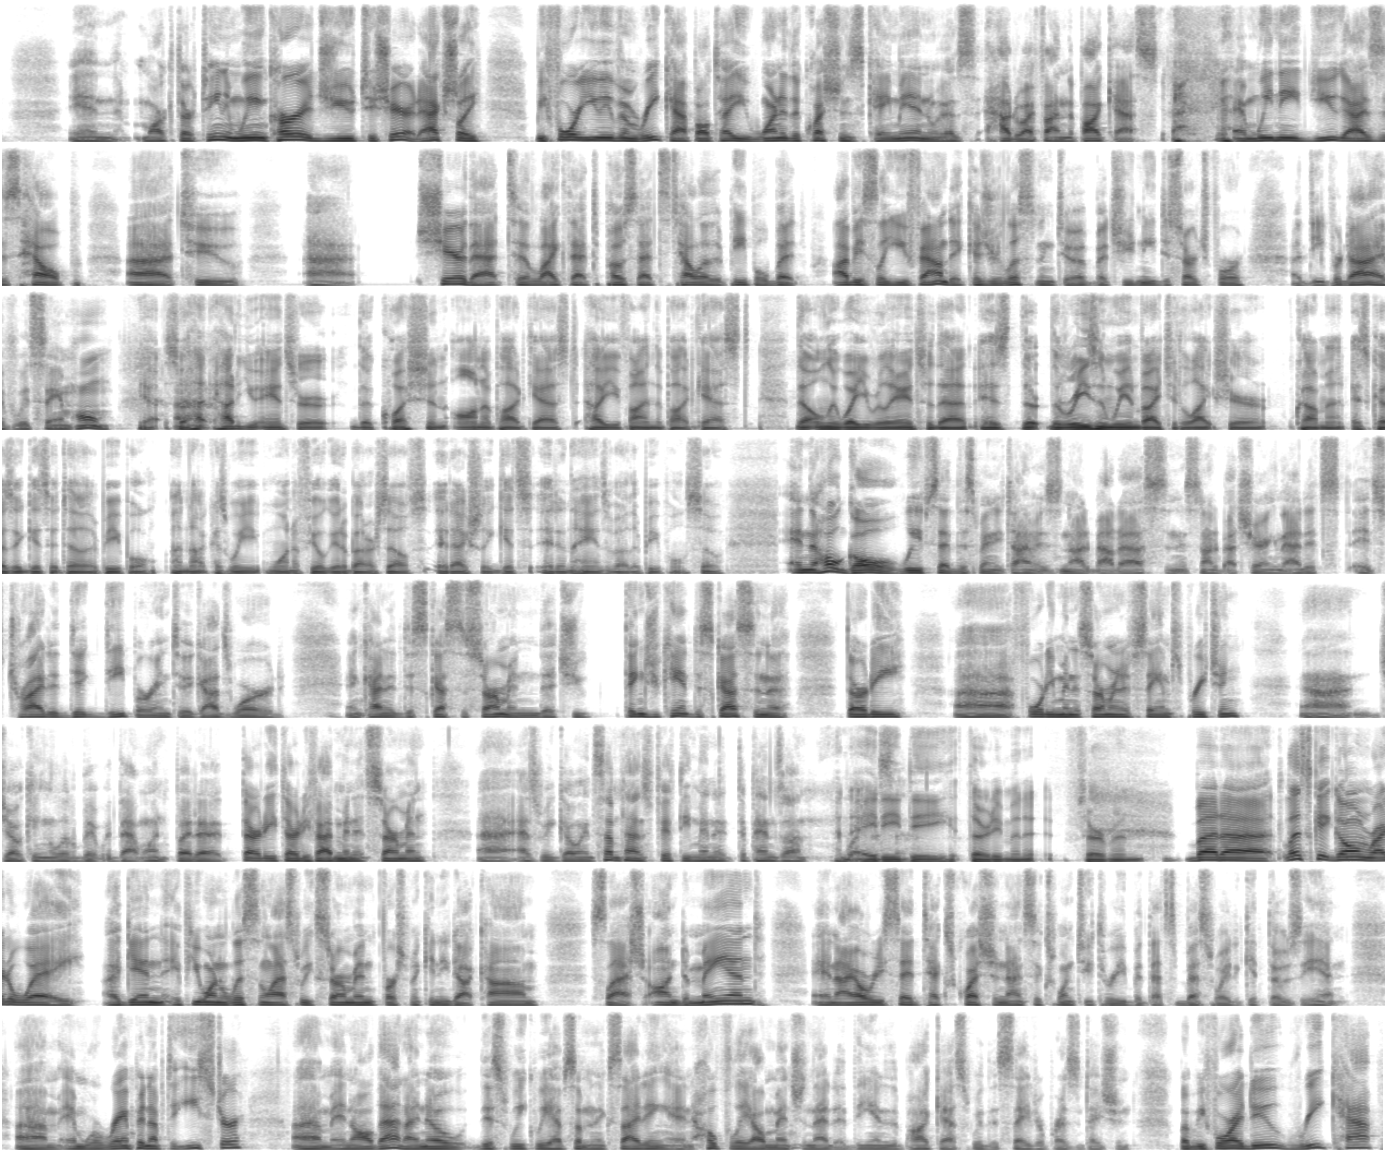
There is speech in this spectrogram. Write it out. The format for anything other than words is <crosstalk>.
in Mark 13, and we encourage you to share it. Actually, before you even recap, I'll tell you one of the questions came in was, "How do I find the podcast?" <laughs> and we need you guys' help uh, to uh, share that, to like that, to post that, to tell other people. But obviously, you found it because you're listening to it. But you need to search for a deeper dive with Sam Holm. Yeah. So, uh, how, how do you answer the question on a podcast? How you find the podcast? The only way you really answer that is the the reason we invite you to like, share, comment is because it gets it to other people and not because we want to feel good about ourselves. It actually gets it in the hands of other people. So, and the whole goal we've said this many times is not about us and it's not about sharing that. It's it's try to dig deeper into God's word and kind of discuss the sermon that you things you can't discuss in a 30 uh, 40 minute sermon if Sam's preaching. Uh, joking a little bit with that one, but a 30, 35 minute sermon uh, as we go in. Sometimes 50 minute, depends on an ADD 30 minute sermon. But uh, let's get going right away. Again, if you want to listen to last week's sermon, firstmckinney.com slash on demand. And I already said text question 96123, but that's the best way to get those in. Um, and we're ramping up to Easter um, and all that. I know this week we have something exciting, and hopefully I'll mention that at the end of the podcast with the Seder presentation. But before I do, recap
